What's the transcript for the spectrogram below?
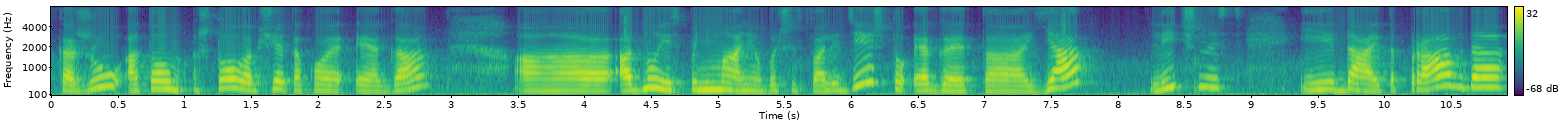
скажу о том, что вообще такое эго. Одно есть понимание у большинства людей, что эго это я, личность, и да, это правда,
